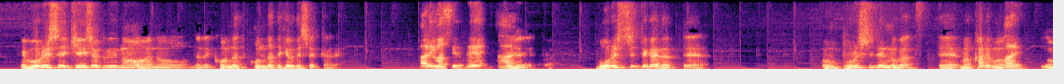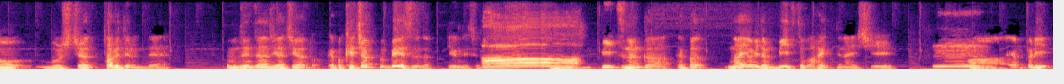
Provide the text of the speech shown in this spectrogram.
えボルシチ給食の、あの、なんだ、献立、献立表でしたっけ、あれ？ありますよね。はい。ボルシチって書いてあって、おボルシチ出んのかっつって、まあ彼も、はいのボルシチは食べてるんで、でも全然味が違うと。やっぱケチャップベースだって言うんですよ、あうんビーツなんか、やっぱ内容見てもビーツとか入ってないし、ー。うん。まあ、やっぱり、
